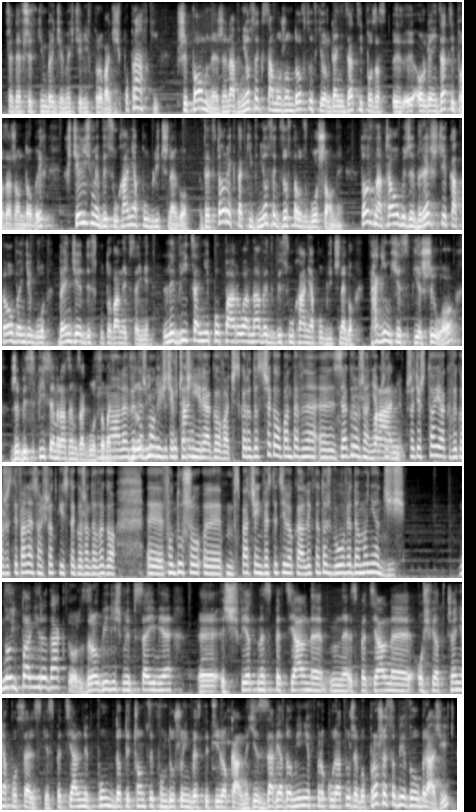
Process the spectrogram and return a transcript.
Przede wszystkim będziemy chcieli wprowadzić poprawki. Przypomnę, że na wniosek samorządowców i organizacji, poza, y, organizacji pozarządowych chcieliśmy wysłuchania publicznego. We wtorek taki wniosek został zgłoszony. To oznaczałoby, że wreszcie KPO będzie, będzie dyskutowany w Sejmie. Lewica nie poparła nawet wysłuchania publicznego. Tak im się spieszyło, żeby z PiSem razem zagłosować. No ale wy też Zrobimy mogliście wysłuchanie- wcześniej reagować. Skoro dostrzegał pan pewne e, zagrożenia, Pani- prze, przecież to, jak wykorzystywane są środki z tego rządowego e, funduszu e, wsparcia inwestycji lokalnych, no to było wiadomo nie od dziś. No i pani redaktor, zrobiliśmy w Sejmie e, świetne, specjalne, mm, specjalne oświadczenia poselskie, specjalny punkt dotyczący Funduszu Inwestycji Lokalnych. Jest zawiadomienie w prokuraturze, bo proszę sobie wyobrazić,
